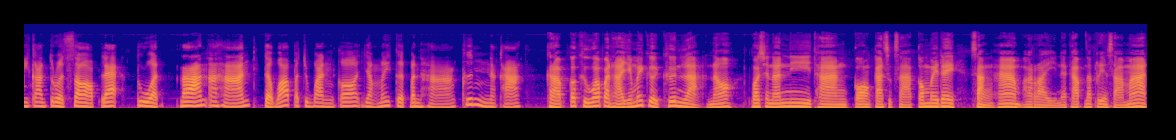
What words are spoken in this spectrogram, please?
มีการตรวจสอบและตรวจร้านอาหาร แต่ว่าปัจจุบันก็ยังไม่เกิดปัญหาขึ้นนะคะ ครับก็คือว่าปัญหายังไม่เกิดขึ้นล่ะเนาะเพราะฉะนั้นนี่ทางกองการศึกษาก็ไม่ได้สั่งห้ามอะไรนะครับ นักเรียนสามารถ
